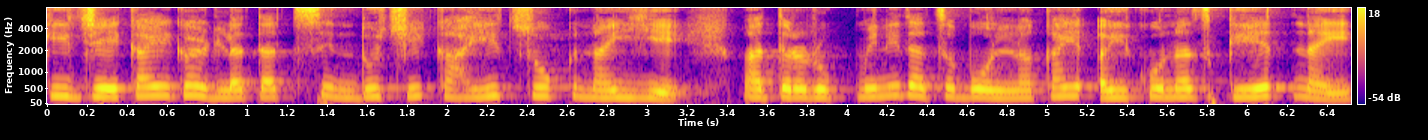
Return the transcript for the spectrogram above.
की जे काही घडलं त्यात सिंधूची काही चूक नाही आहे मात्र रुक्मिणी त्याचं बोलणं काही ऐकूनच घेत नाही.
